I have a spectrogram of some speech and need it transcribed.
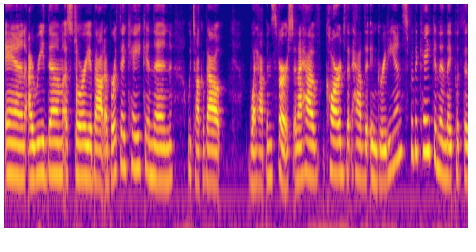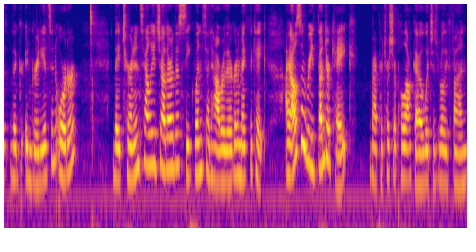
And I read them a story about a birthday cake. And then we talk about what happens first. And I have cards that have the ingredients for the cake. And then they put the, the ingredients in order. They turn and tell each other the sequence and how they're going to make the cake. I also read Thunder Cake by Patricia Polacco, which is really fun.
